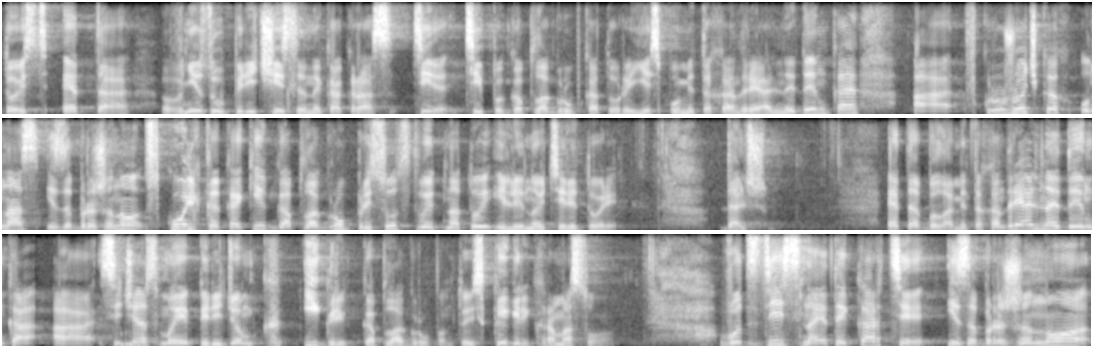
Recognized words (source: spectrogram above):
То есть это внизу перечислены как раз те типы гаплогрупп, которые есть по митохондриальной ДНК, а в кружочках у нас изображено, сколько каких гаплогрупп присутствует на той или иной территории. Дальше. Это была митохондриальная ДНК, а сейчас мы перейдем к Y-гаплогруппам, то есть к Y-хромосомам. Вот здесь на этой карте изображено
